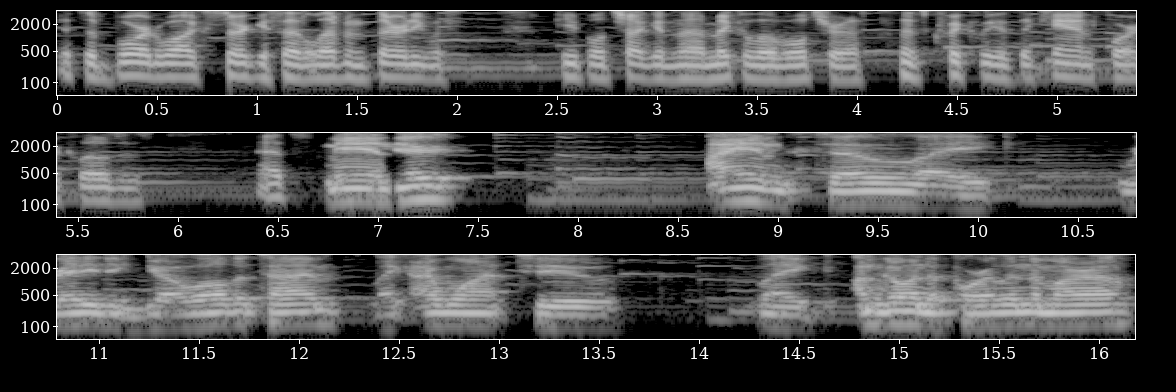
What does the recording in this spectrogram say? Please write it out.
it's a boardwalk circus at 11:30 with people chugging uh, Michelob Ultra as quickly as they can before it closes. That's Man, there I am so like ready to go all the time. Like I want to like I'm going to Portland tomorrow.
